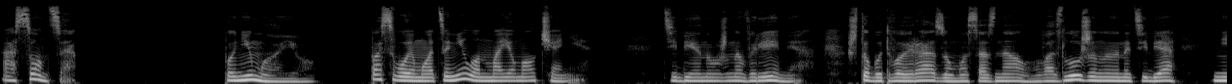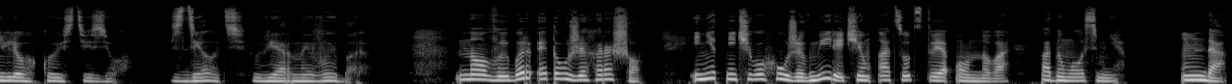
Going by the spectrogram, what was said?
а солнце. «Понимаю», — по-своему оценил он мое молчание. Тебе нужно время, чтобы твой разум осознал возложенную на тебя нелегкую стезю. Сделать верный выбор. Но выбор — это уже хорошо. И нет ничего хуже в мире, чем отсутствие онного, подумалось мне. М да,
